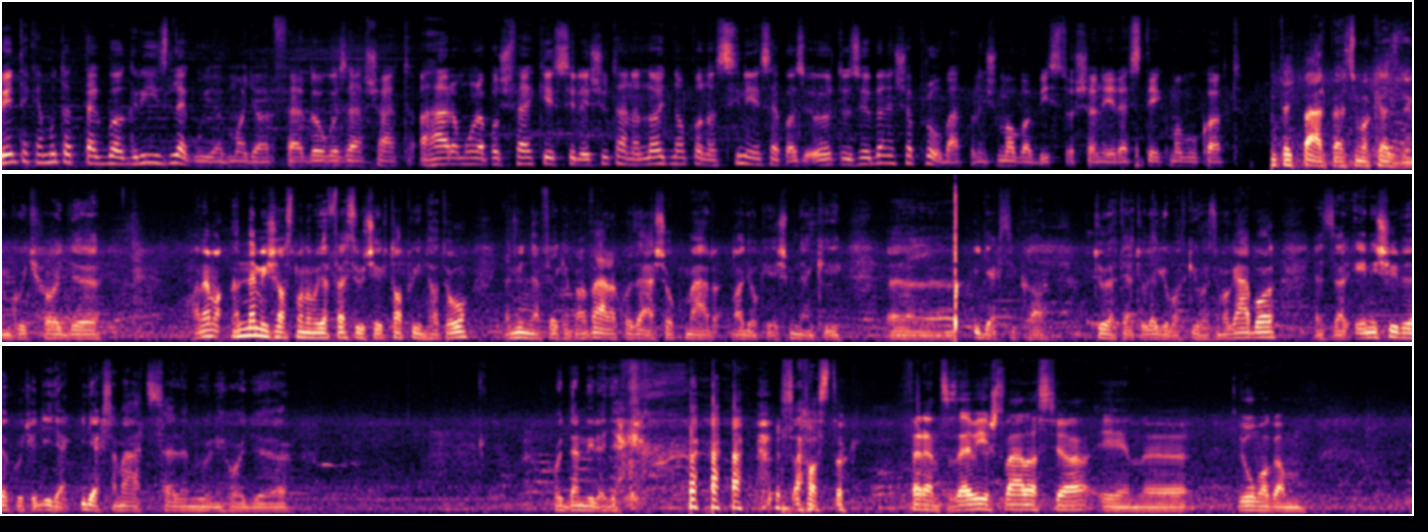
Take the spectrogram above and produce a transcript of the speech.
Pénteken mutatták be a Grease legújabb magyar feldolgozását. A három hónapos felkészülés után a nagy napon a színészek az öltözőben és a próbákon is magabiztosan érezték magukat. Egy pár perc múlva kezdünk, úgyhogy ha nem, nem is azt mondom, hogy a feszültség tapintható, de mindenféleképpen a várakozások már nagyok, és mindenki uh, igyekszik a tőleteltő legjobbat kihozni magából. Ezzel én is így úgyhogy igyek, igyekszem átszellemülni, hogy, hogy nem legyek. Szevasztok! Ferenc az evést választja, én jó magam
